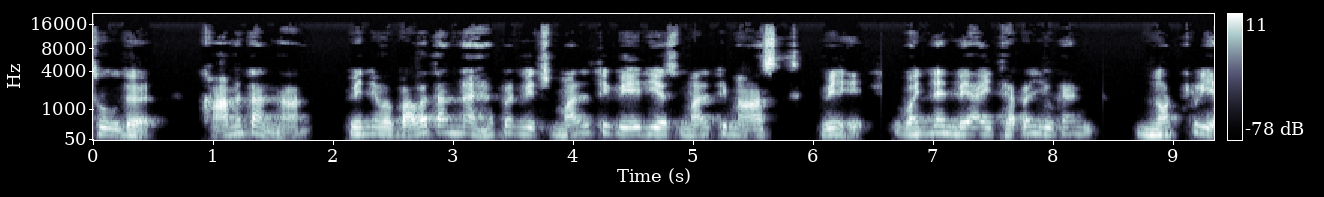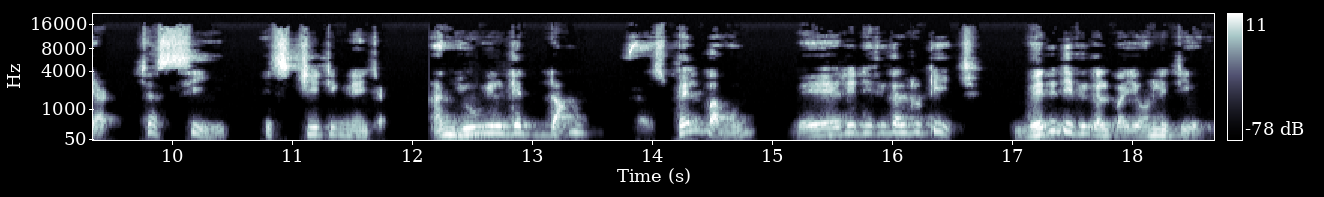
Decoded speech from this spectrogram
through the kamatanha, whenever bhavatanha happen with multi-various, multi-masked way, when and where it happens, you can not react. Just see its cheating nature. And you will get dumb, spellbound very difficult to teach. Very difficult by only theory.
